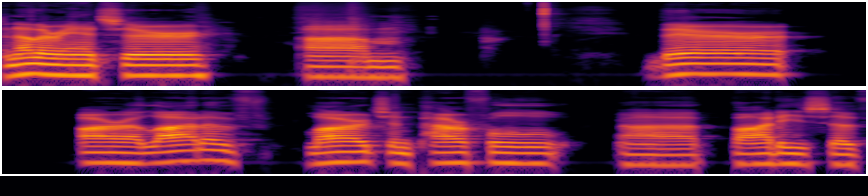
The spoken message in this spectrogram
another answer, um, there are a lot of large and powerful uh, bodies of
